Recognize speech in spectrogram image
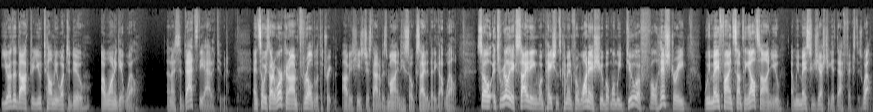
You're the doctor. You tell me what to do. I want to get well. And I said, That's the attitude. And so we started working on. I'm thrilled with the treatment. Obviously, he's just out of his mind. He's so excited that he got well. So it's really exciting when patients come in for one issue, but when we do a full history, we may find something else on you, and we may suggest you get that fixed as well.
